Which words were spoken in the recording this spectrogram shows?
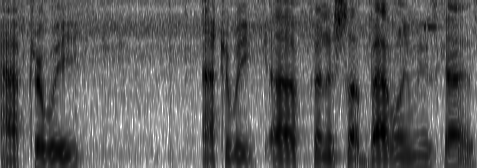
after we after we uh, finish up battling these guys.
